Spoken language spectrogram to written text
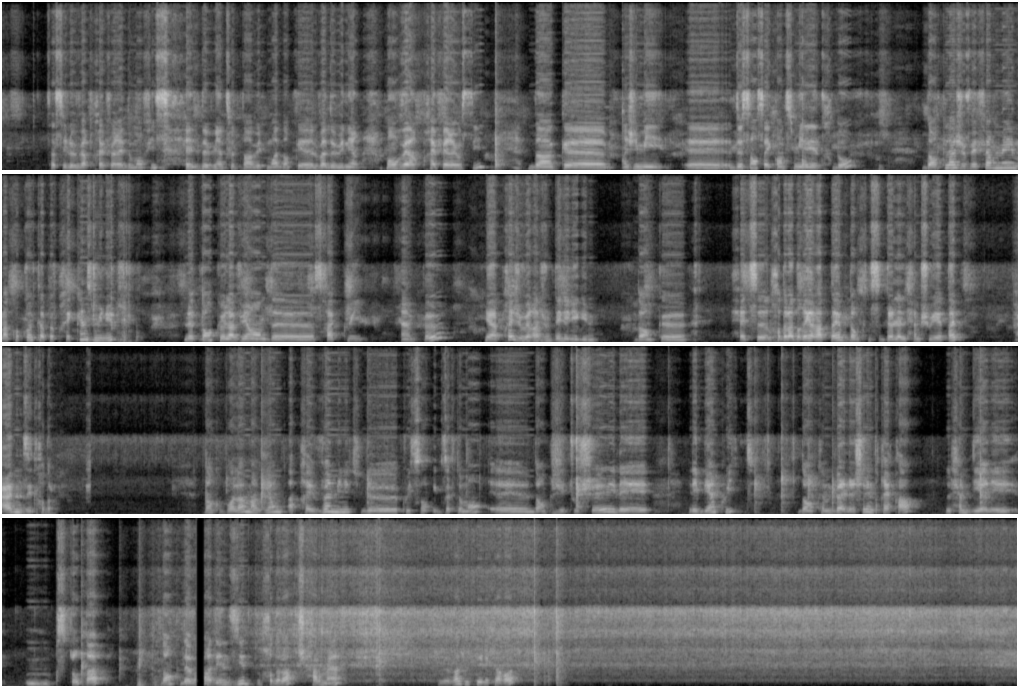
Ça, c'est le verre préféré de mon fils. Elle devient tout le temps avec moi, donc euh, elle va devenir mon verre préféré aussi. Donc, euh, j'ai mis euh, 250 ml d'eau. Donc là, je vais fermer ma cocotte à peu près 15 minutes, le temps que la viande sera cuite un peu. Et après, je vais rajouter les légumes. Donc, euh, donc عاد نزيد الخضره donc voilà ma viande après 20 minutes de cuisson exactement Et donc j'ai touché les elle est bien cuite donc من بعد 20 دقيقه اللحم ديالي قصتو طاب دونك دابا غادي نزيد الخضره تشحر معاه je vais rajouter les carottes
